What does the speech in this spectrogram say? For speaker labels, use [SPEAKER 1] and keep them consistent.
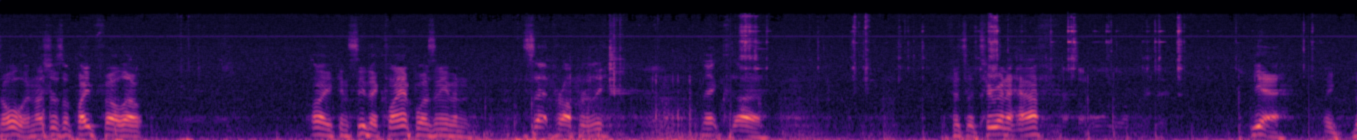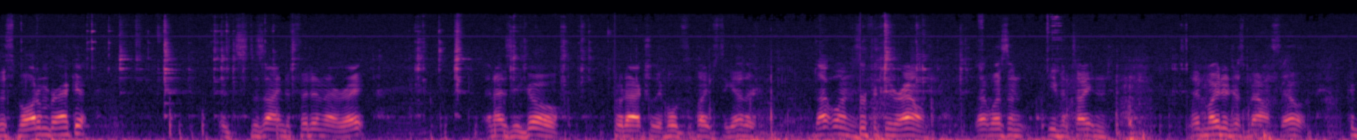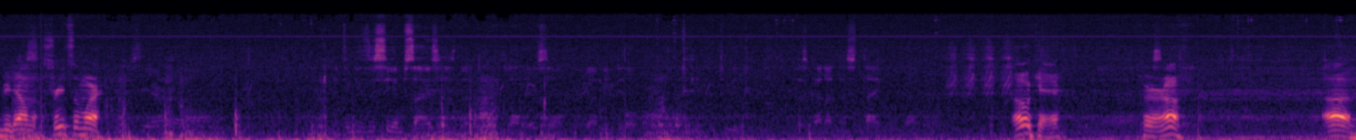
[SPEAKER 1] and that's just a pipe fell out. Oh, you can see the clamp wasn't even set properly. That, uh, if it's a two and a half, yeah, like this bottom bracket, it's designed to fit in there right. And as you go, it actually holds the pipes together. That one's perfectly round. That wasn't even tightened. It might have just bounced out. Could be down the street somewhere.
[SPEAKER 2] See there? Uh, I think it's the same size as the flower so you gotta leave it over and keep it to it. Just kinda just tight.
[SPEAKER 1] Okay, fair enough. Um,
